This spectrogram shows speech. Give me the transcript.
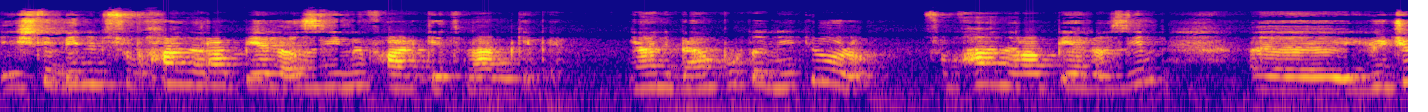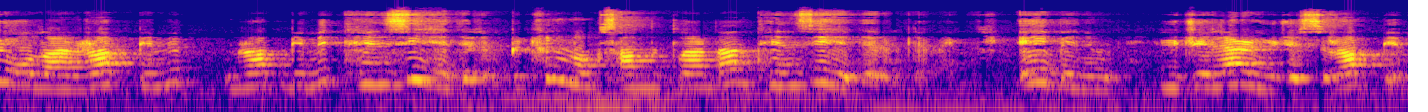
işte benim Subhane Rabbiyel Azim'i fark etmem gibi. Yani ben burada ne diyorum? Subhane Rabbiyel Azim yüce olan Rabbimi Rabbimi tenzih ederim. Bütün noksanlıklardan tenzih ederim demektir. Ey benim yüceler yücesi Rabbim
